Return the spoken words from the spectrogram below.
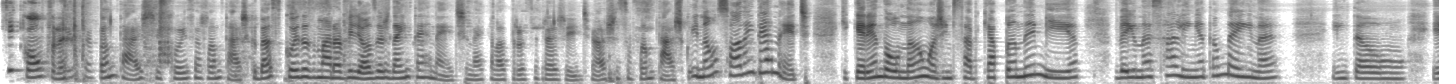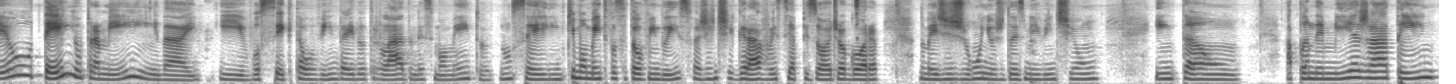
que compra. Isso é fantástico, isso é fantástico. Das coisas maravilhosas da internet, né? Que ela trouxe pra gente. Eu acho isso fantástico. E não só da internet, que querendo ou não, a gente sabe que a pandemia veio nessa linha também, né? Então, eu tenho para mim, Dai, e você que está ouvindo aí do outro lado nesse momento, não sei em que momento você está ouvindo isso, a gente grava esse episódio agora no mês de junho de 2021. Então, a pandemia já tem.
